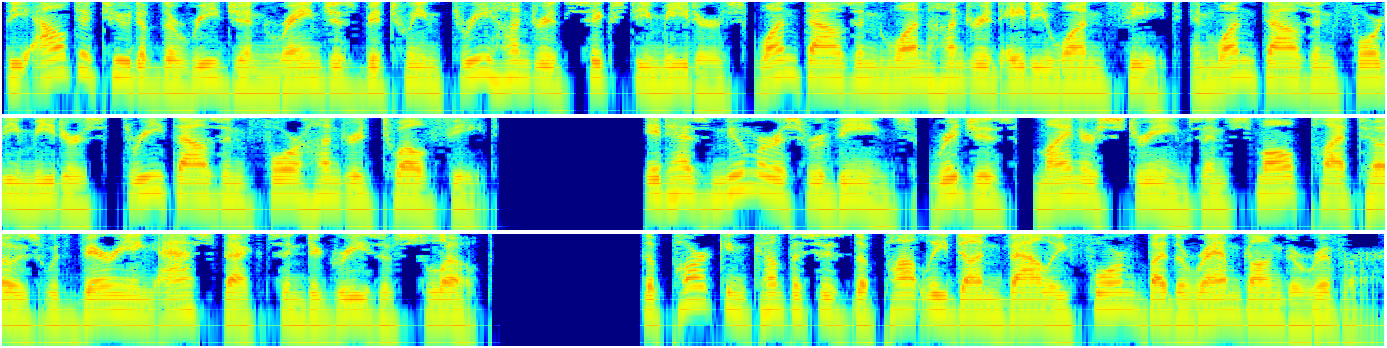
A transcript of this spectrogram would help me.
The altitude of the region ranges between 360 meters (1181 feet) and 1040 meters (3412 feet). It has numerous ravines, ridges, minor streams and small plateaus with varying aspects and degrees of slope. The park encompasses the Patli Dun Valley formed by the Ramganga River.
